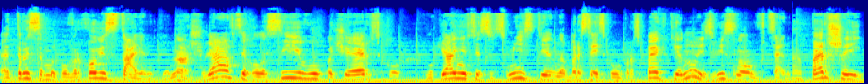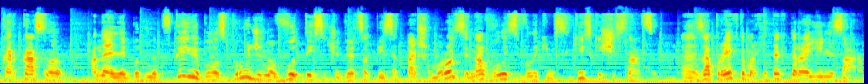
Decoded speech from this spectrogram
е, три семиповерхові сталінки на Шулявці, Голосіїву, Печерську, Лук'янівці, Соцмісті, на Берестейському проспекті. Ну і звісно, в центрі. Перший каркасно-панельний будинок в Києві було споруджено в 1951 році на вулиці Великій Васильківській, 16, е, за проєктом архітектора Єлізарова.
